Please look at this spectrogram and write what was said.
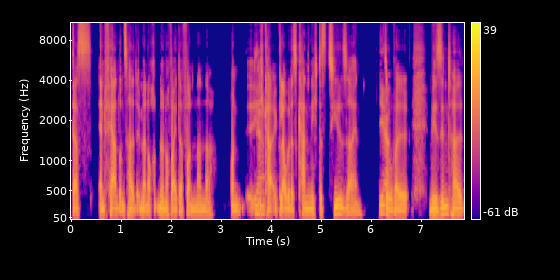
das entfernt uns halt immer noch, nur noch weiter voneinander. Und ja. ich glaube, das kann nicht das Ziel sein. Ja. So, weil wir sind halt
